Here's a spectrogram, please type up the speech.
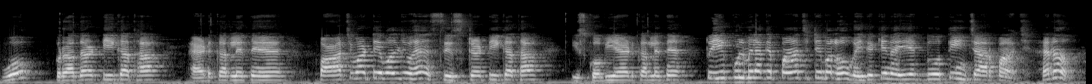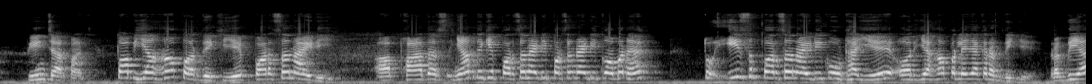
वो ब्रदर टी का था। ऐड कर लेते हैं। पांचवा टेबल जो है सिस्टर टी का था। इसको भी ऐड कर लेते हैं। तो ये कुल मिला के पाँच टेबल हो गई। देखिए ना, एक, दो, तीन, चार, पाँच, है ना? तीन, चार, पाँच। तो अब यहाँ पर देखिए पर्सन आईडी फादर्स, यहाँ पर देखिए person ID person ID common है तो इस पर्सन आईडी को उठाइए और यहाँ पर ले जाकर रख दीजिए। रख दिया?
